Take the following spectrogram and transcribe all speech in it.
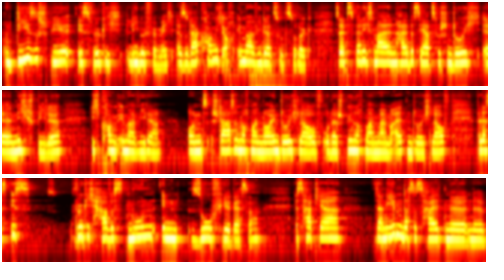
Und dieses Spiel ist wirklich Liebe für mich. Also da komme ich auch immer wieder zu zurück. Selbst wenn ich es mal ein halbes Jahr zwischendurch äh, nicht spiele, ich komme immer wieder und starte noch mal einen neuen Durchlauf oder spiele noch mal in meinem alten Durchlauf, weil das ist wirklich Harvest Moon in so viel besser. Es hat ja daneben, dass es halt eine, eine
